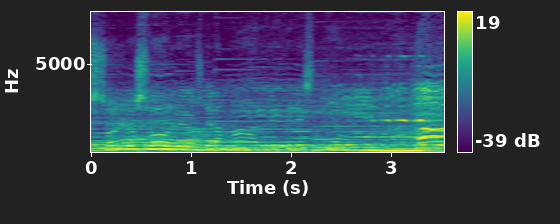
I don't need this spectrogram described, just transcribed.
Son los óleos de la Madre Celestial.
